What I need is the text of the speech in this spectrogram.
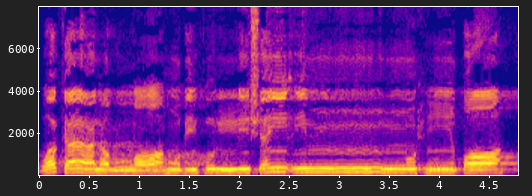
وكان الله بكل شيء محيطا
